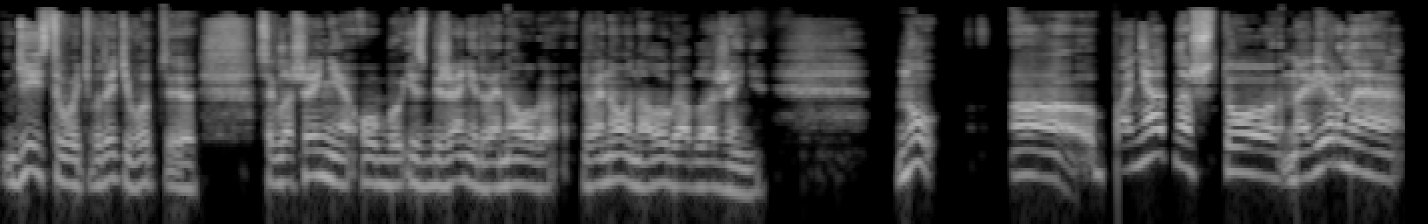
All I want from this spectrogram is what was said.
действовать вот эти вот э, соглашения об избежании двойного, двойного налогообложения. Ну, понятно, что, наверное,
